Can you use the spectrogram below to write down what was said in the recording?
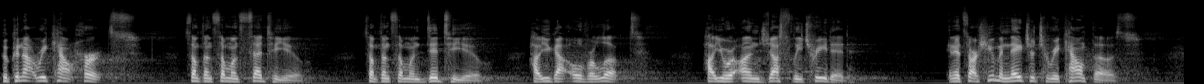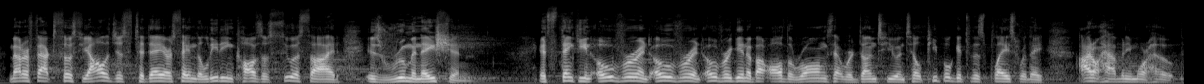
who cannot recount hurts, something someone said to you, something someone did to you, how you got overlooked, how you were unjustly treated. And it's our human nature to recount those. Matter of fact, sociologists today are saying the leading cause of suicide is rumination. It's thinking over and over and over again about all the wrongs that were done to you until people get to this place where they, I don't have any more hope.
